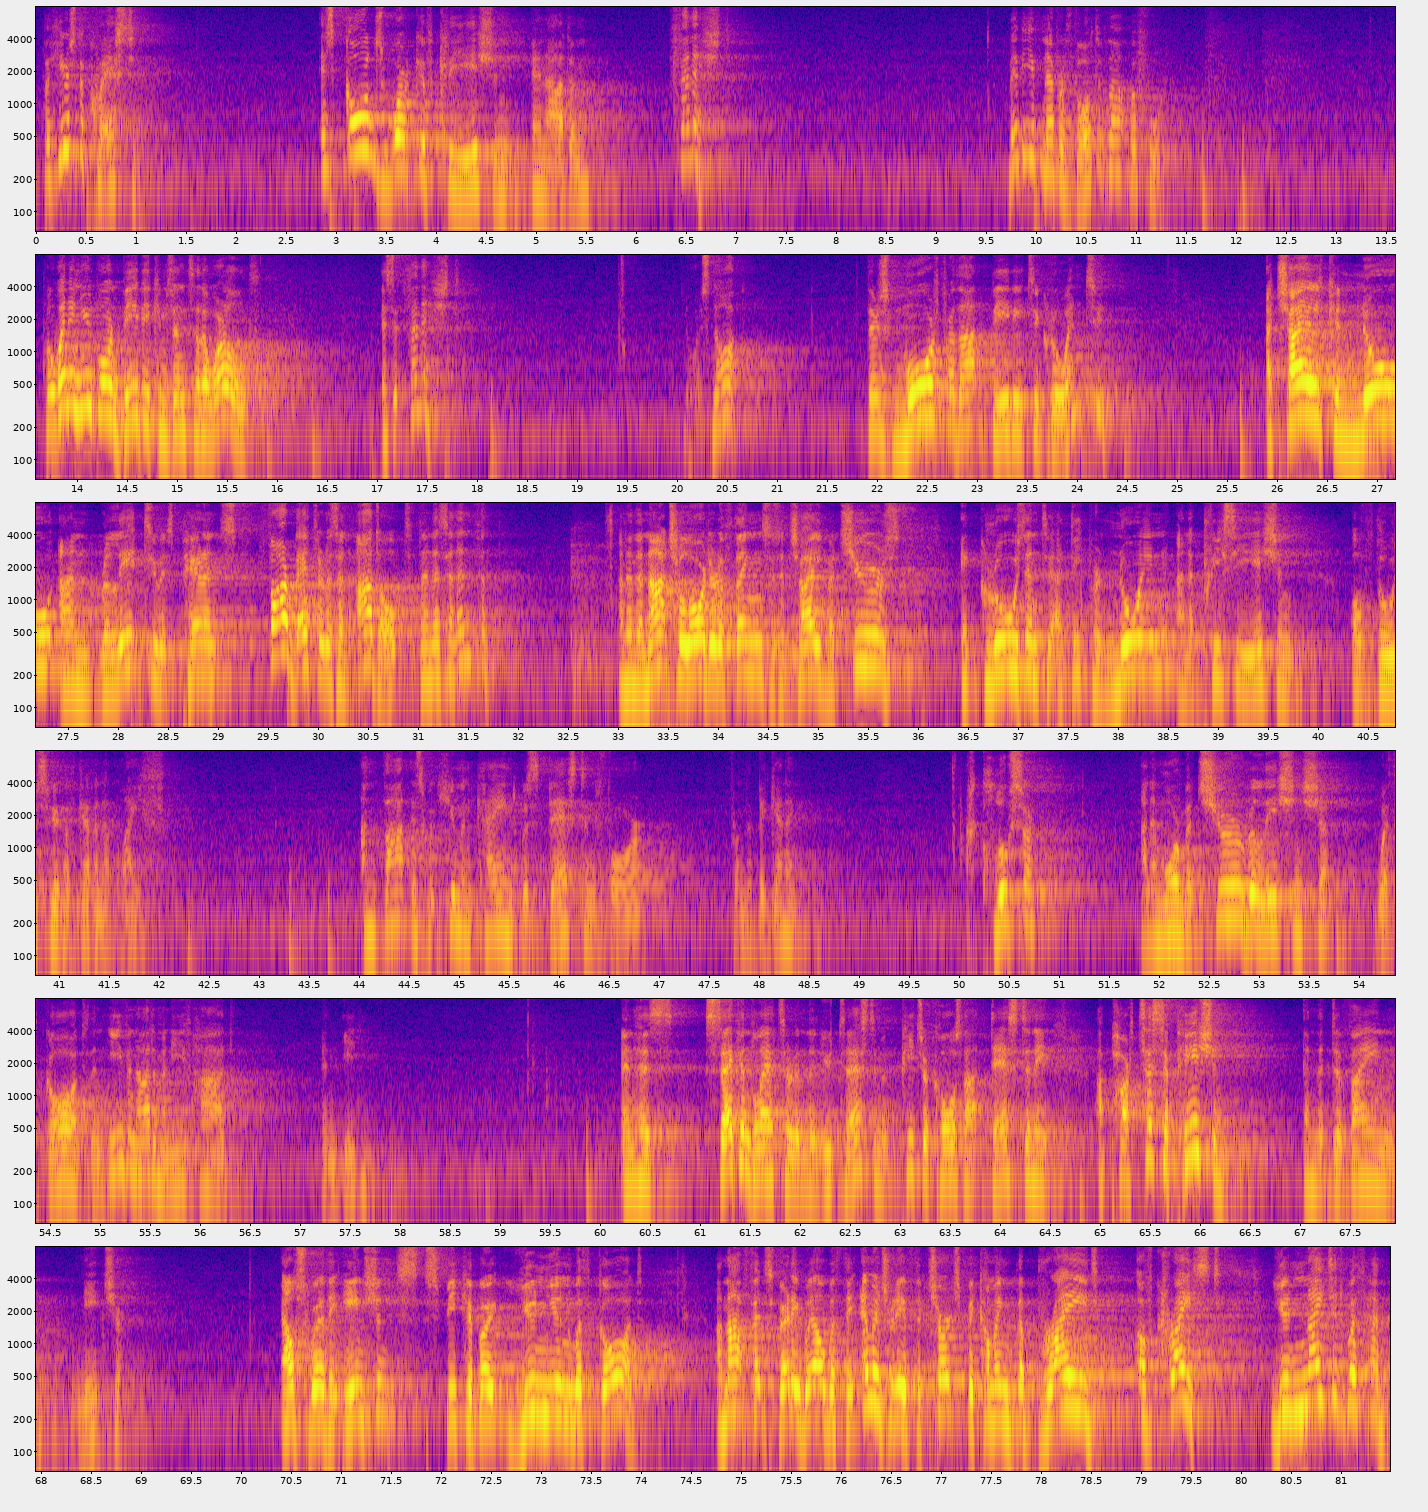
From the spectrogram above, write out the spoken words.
But here's the question Is God's work of creation in Adam finished? Maybe you've never thought of that before. But when a newborn baby comes into the world, is it finished? No, it's not. There's more for that baby to grow into. A child can know and relate to its parents far better as an adult than as an infant. And in the natural order of things, as a child matures, it grows into a deeper knowing and appreciation of those who have given it life. And that is what humankind was destined for from the beginning a closer and a more mature relationship with God than even Adam and Eve had in Eden. In his second letter in the New Testament, Peter calls that destiny a participation in the divine nature. Elsewhere, the ancients speak about union with God, and that fits very well with the imagery of the church becoming the bride of Christ, united with Him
